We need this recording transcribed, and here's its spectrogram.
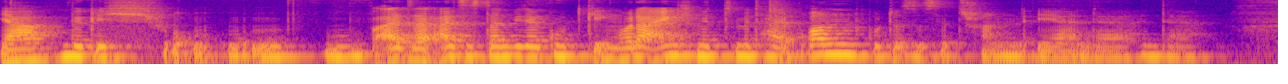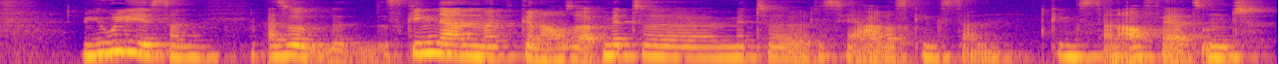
ja, wirklich, als, als es dann wieder gut ging. Oder eigentlich mit, mit Heilbronn, gut, das ist jetzt schon eher in der, in der Juli ist dann, also es ging dann genauso ab Mitte, Mitte des Jahres ging es dann, ging's dann aufwärts und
